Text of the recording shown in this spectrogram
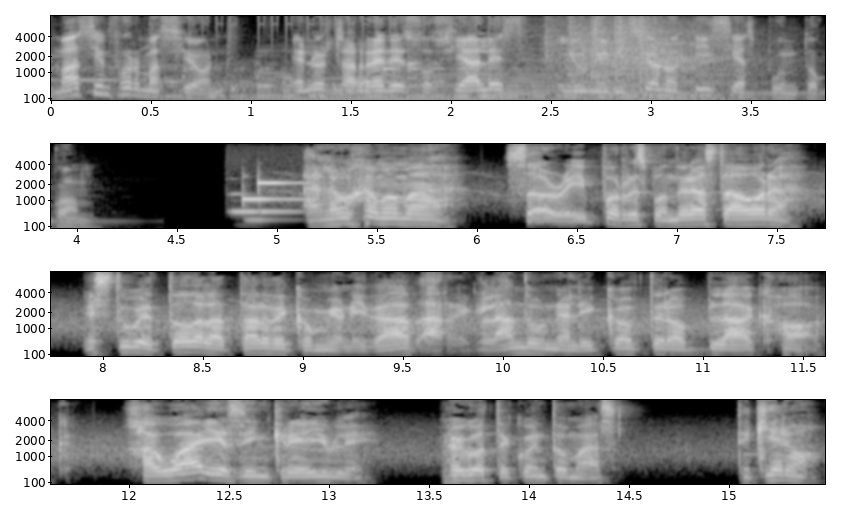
Más información en nuestras redes sociales y univisionoticias.com. Aloha mamá. Sorry por responder hasta ahora. Estuve toda la tarde con mi unidad arreglando un helicóptero Black Hawk. Hawái es increíble. Luego te cuento más. Te quiero.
